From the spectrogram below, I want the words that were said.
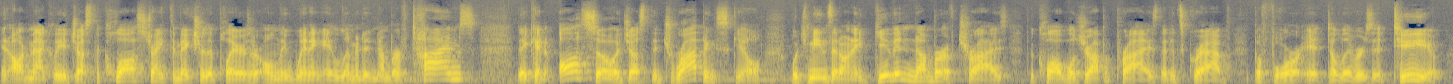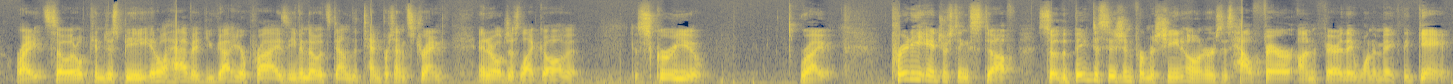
and automatically adjust the claw strength to make sure that players are only winning a limited number of times. They can also adjust the dropping skill, which means that on a given number of tries, the claw will drop a prize that it's grabbed before it delivers it to you right? So it can just be, it'll have it. You got your prize, even though it's down to 10% strength, and it'll just let go of it. Because screw you, right? Pretty interesting stuff. So the big decision for machine owners is how fair or unfair they want to make the game.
